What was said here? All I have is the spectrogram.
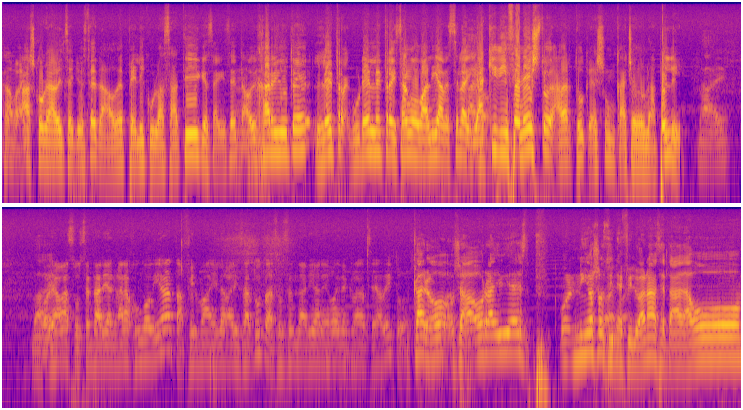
Ah, bai. Asko gabiltzen dituzte, eta daude pelikula zatik, ez dakiz, eta hori jarri dute, letra, gure letra izango balia bezala, y Claro. aquí dicen esto, a ver, tú, que es un cacho de una peli. Bai, bai. Hori ba, zuzendarian gara jungo dira, eta firma ilegalizatu, eta zuzendariare bai deklaratzea deitu. Claro, o sea, hor adibidez, bueno, ni oso zinefiloa naz, eta dago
